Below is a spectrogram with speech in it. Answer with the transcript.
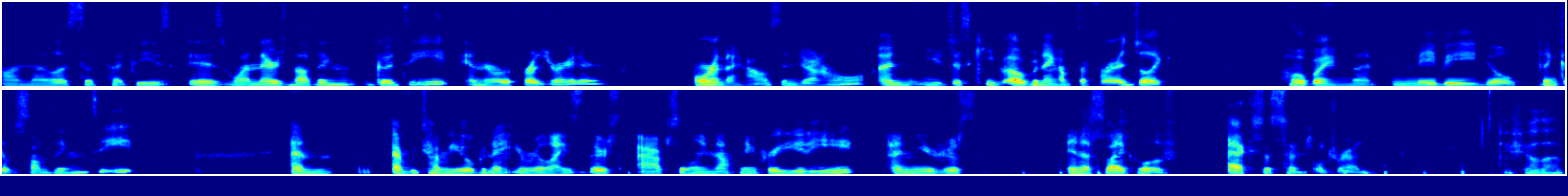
on my list of pet peeves is when there's nothing good to eat in the refrigerator, or in the house in general, and you just keep opening up the fridge, like hoping that maybe you'll think of something to eat. And every time you open it, you realize there's absolutely nothing for you to eat, and you're just in a cycle of existential dread. I feel that.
